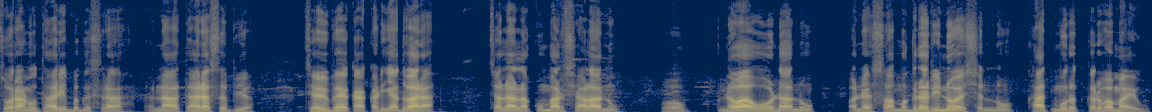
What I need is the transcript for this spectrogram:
ચોરાણું ધારી બગસરાના ધારાસભ્ય જેવીભાઈ કાકડિયા દ્વારા ચલાલા કુમાર શાળાનું નવા ઓરડાનું અને સમગ્ર રિનોવેશનનું ખાતમુહૂર્ત કરવામાં આવ્યું.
